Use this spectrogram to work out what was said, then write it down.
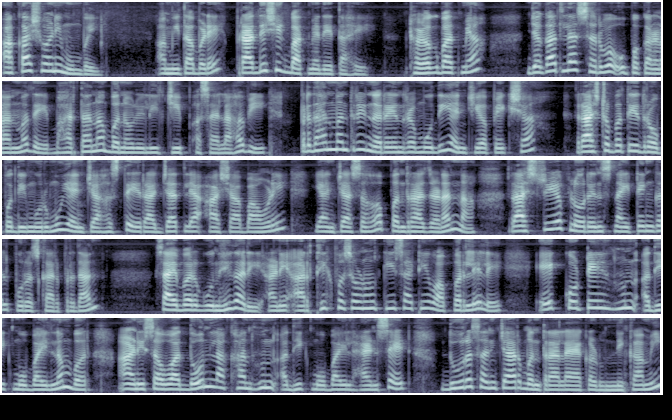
आकाशवाणी मुंबई. अमिता बडे प्रादेशिक बातम्या देत आहे. ठळक बातम्या जगातल्या सर्व उपकरणांमध्ये भारतानं बनवलेली चीप असायला हवी प्रधानमंत्री नरेंद्र मोदी यांची अपेक्षा राष्ट्रपती द्रौपदी मुर्मू यांच्या हस्ते राज्यातल्या आशा बावणे यांच्यासह पंधरा जणांना राष्ट्रीय फ्लोरेन्स नायटिंगल पुरस्कार प्रदान सायबर गुन्हेगारी आणि आर्थिक फसवणुकीसाठी वापरलेले एक कोटींहून अधिक मोबाईल नंबर आणि सव्वा दोन लाखांहून अधिक मोबाईल हँडसेट दूरसंचार मंत्रालयाकडून निकामी.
